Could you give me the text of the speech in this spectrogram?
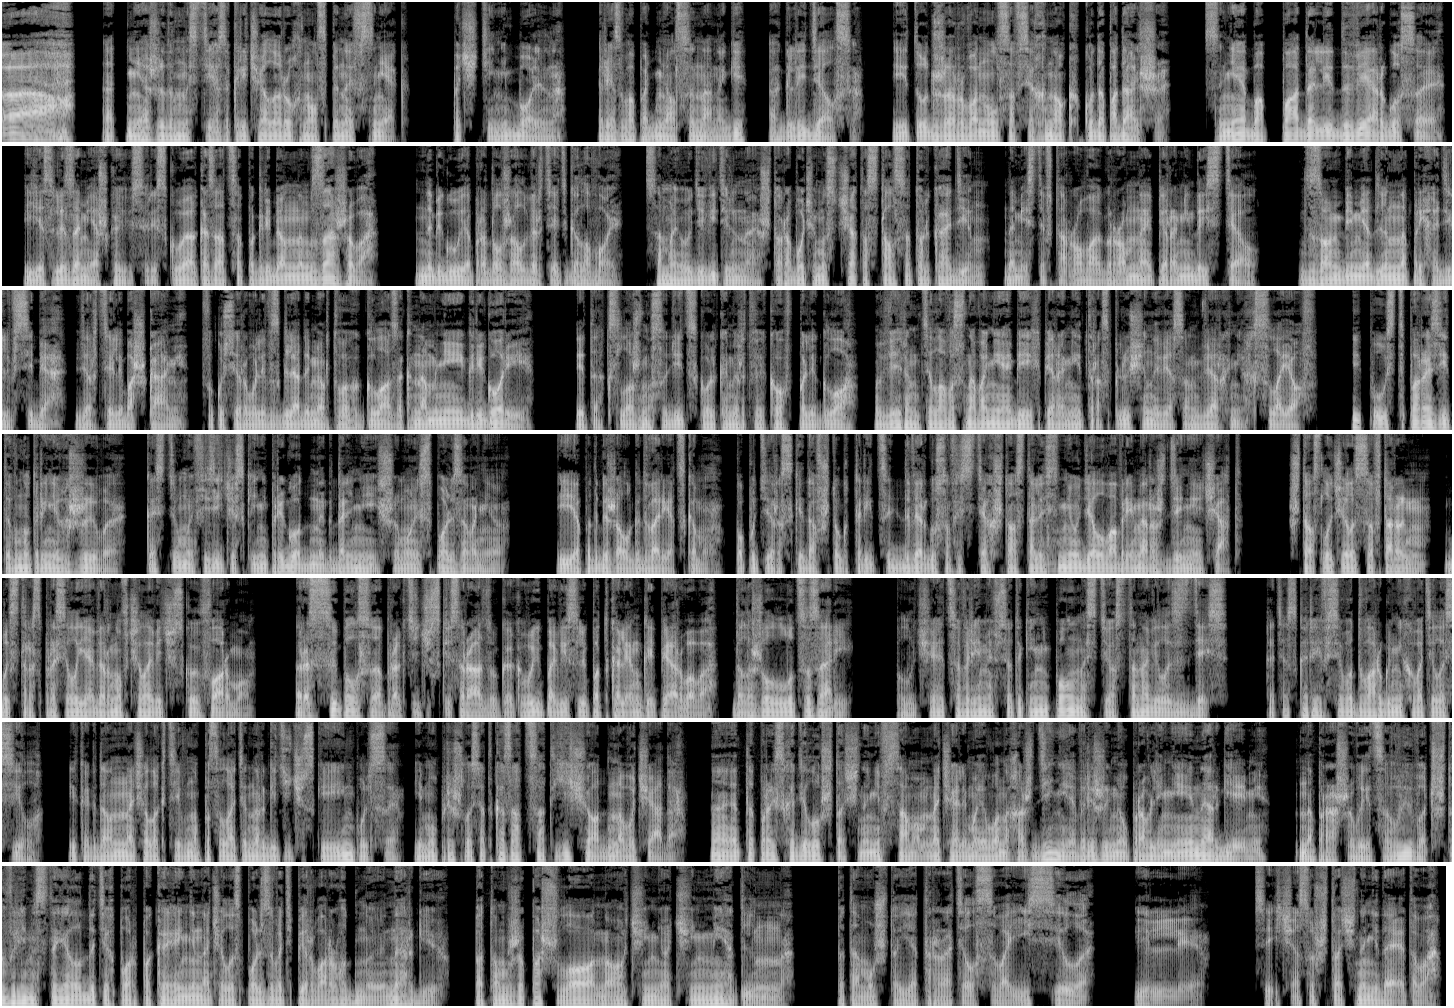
а От неожиданности я закричал и рухнул спиной в снег. Почти не больно. Резво поднялся на ноги, огляделся. И тут же рванул со всех ног куда подальше. С неба падали двергусы. Если замешкаюсь, рискую оказаться погребенным заживо. На бегу я продолжал вертеть головой. Самое удивительное, что рабочим из чата остался только один. На месте второго огромная пирамида из тел. Зомби медленно приходили в себя, вертели башками, фокусировали взгляды мертвых глазок на мне и Григории. И так сложно судить, сколько мертвяков полегло. Уверен, тела в основании обеих пирамид расплющены весом верхних слоев. И пусть паразиты внутренних живы, костюмы физически непригодны к дальнейшему использованию. Я подбежал к дворецкому, по пути раскидав штук 30 двергусов из тех, что остались неудел во время рождения Чат. «Что случилось со вторым?» — быстро спросил я, вернув человеческую форму. «Рассыпался практически сразу, как вы повисли под коленкой первого», — доложил Луцезарий. Получается, время все-таки не полностью остановилось здесь. Хотя, скорее всего, Дваргу не хватило сил и когда он начал активно посылать энергетические импульсы, ему пришлось отказаться от еще одного чада. А это происходило уж точно не в самом начале моего нахождения в режиме управления энергиями. Напрашивается вывод, что время стояло до тех пор, пока я не начал использовать первородную энергию. Потом же пошло, но очень-очень медленно. Потому что я тратил свои силы. Или... Сейчас уж точно не до этого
